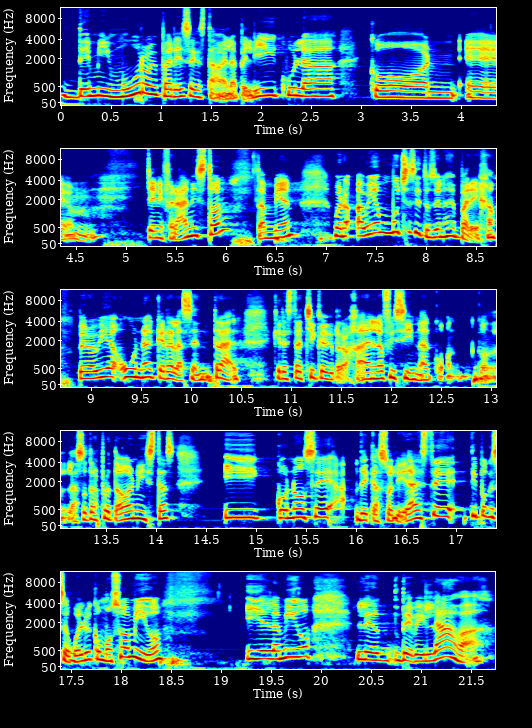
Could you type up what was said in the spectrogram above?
Demi Moore, me parece que estaba en la película, con... Em, Jennifer Aniston también. Bueno, había muchas situaciones de pareja, pero había una que era la central, que era esta chica que trabajaba en la oficina con, con las otras protagonistas y conoce de casualidad a este tipo que se vuelve como su amigo y el amigo le develaba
